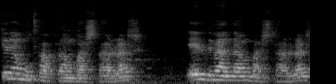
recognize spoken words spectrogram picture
Gene mutfaktan başlarlar. Eldivenden başlarlar.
